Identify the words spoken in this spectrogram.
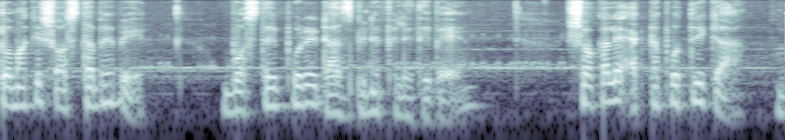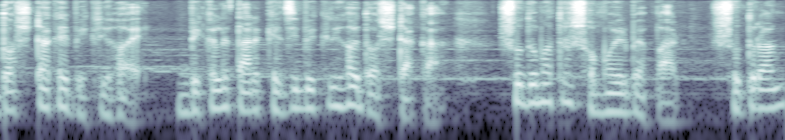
তোমাকে সস্তা ভেবে বস্তায় পরে ডাস্টবিনে ফেলে দিবে। সকালে একটা পত্রিকা দশ টাকায় বিক্রি হয়। বিকালে তার কেজি বিক্রি হয় দশ টাকা। শুধুমাত্র সময়ের ব্যাপার। সুতরাং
